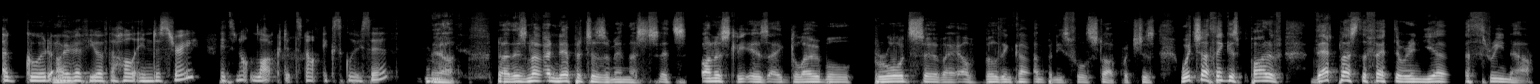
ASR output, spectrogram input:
a good mm. overview of the whole industry. It's not locked, it's not exclusive. Yeah. No, there's no nepotism in this. It's honestly is a global broad survey of building companies full stop, which is which I think is part of that plus the fact that we're in year three now.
